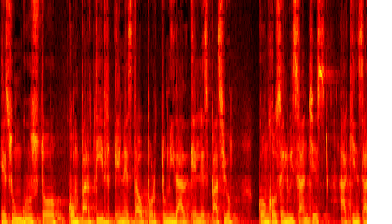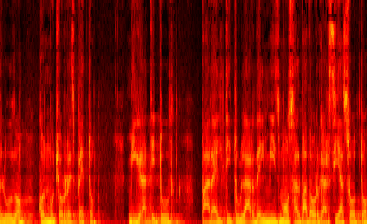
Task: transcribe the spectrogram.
Es un gusto compartir en esta oportunidad el espacio con José Luis Sánchez, a quien saludo con mucho respeto. Mi gratitud para el titular del mismo Salvador García Soto,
